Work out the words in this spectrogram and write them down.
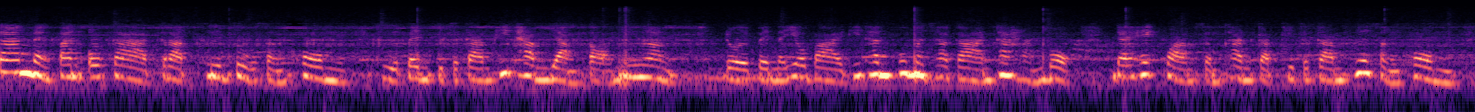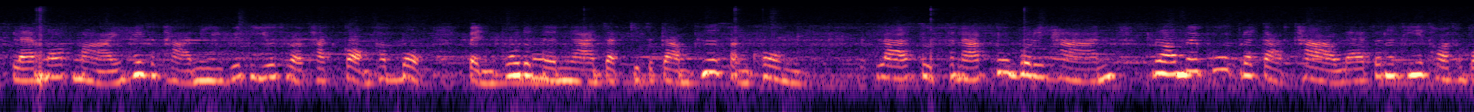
การแบ่งปันโอกาสกลับคืนสู่สังคม ถือเป็นกิจกรรมที่ทำอย่างต่อเนื่อง โดยเป็นนโยบายที่ท่านผู้บัญชาการทหารบก ได้ให้ความสำคัญกับกิจกรรมเพื่อสังคม และมอบหมายให้สถานีวิทยุโทรทัศน์กองทัพบกเป็นผู้ดำเนินงานจัดกิจกรรมเพื่อสังคม ล่าสุดคณะผู้บริหาร พร้อมด้วยผู้ประกาศข่าวและเจ้าหน้าที่ททบ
